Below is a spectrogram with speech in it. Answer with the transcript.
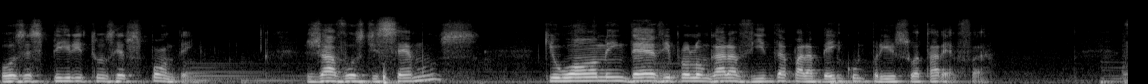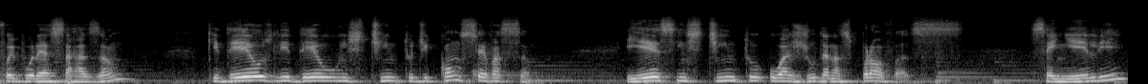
Os espíritos respondem: Já vos dissemos que o homem deve prolongar a vida para bem cumprir sua tarefa. Foi por essa razão que Deus lhe deu o instinto de conservação. E esse instinto o ajuda nas provas. Sem ele,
